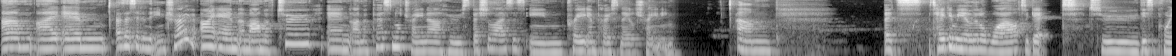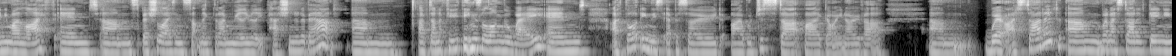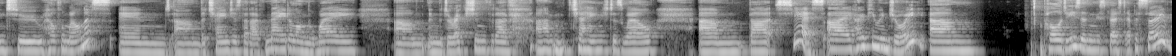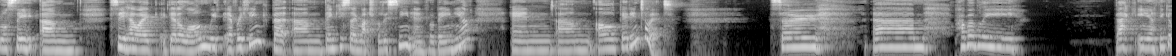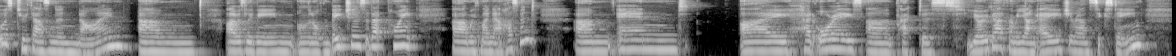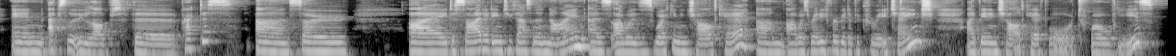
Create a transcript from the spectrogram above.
Um, I am, as I said in the intro, I am a mum of two and I'm a personal trainer who specialises in pre and postnatal training. Um, it's taken me a little while to get to this point in my life and um, specialize in something that I'm really, really passionate about. Um, I've done a few things along the way, and I thought in this episode I would just start by going over um, where I started um, when I started getting into health and wellness and um, the changes that I've made along the way um, and the directions that I've um, changed as well. Um, but yes, I hope you enjoy. apologies in this first episode. We'll see see how I get along with everything. But thank you so much for listening and for being here. And I'll get into it. So um, probably back in, I think it was 2009. Um, I was living on the Northern Beaches at that point uh, with my now husband. Um, and I had always uh, practiced yoga from a young age, around 16, and absolutely loved the practice. Uh, so I decided in 2009, as I was working in childcare, um, I was ready for a bit of a career change. I'd been in childcare for 12 years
